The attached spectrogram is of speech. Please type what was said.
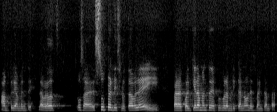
ampliamente. La verdad, o sea, es súper disfrutable y para cualquier amante de fútbol americano les va a encantar.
